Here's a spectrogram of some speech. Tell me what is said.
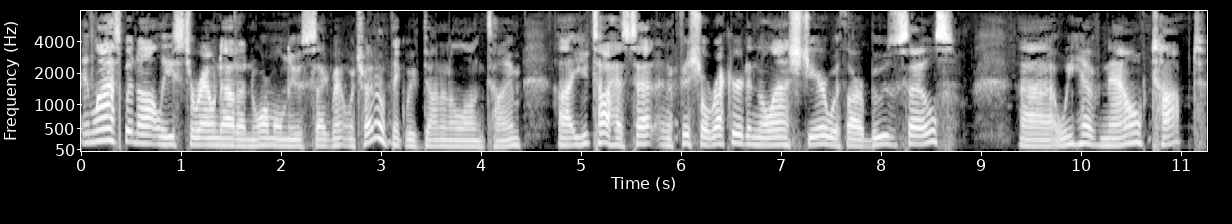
And last but not least, to round out a normal news segment, which I don't think we've done in a long time, uh, Utah has set an official record in the last year with our booze sales. Uh, we have now topped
